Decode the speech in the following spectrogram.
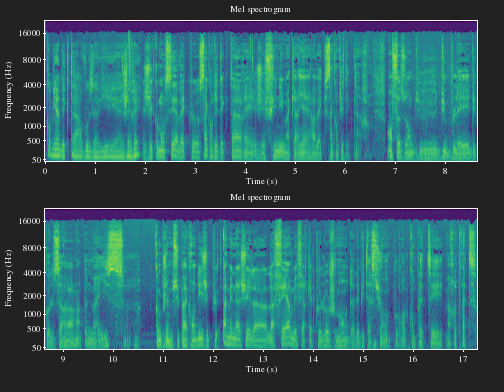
Combien d'hectares vous aviez à gérer J'ai commencé avec euh, 58 hectares et j'ai fini ma carrière avec 58 hectares. En faisant du, du blé, du colza, un peu de maïs. Euh, Comme je ne me suis pas agrandi, j'ai pu aménager la, la ferme et faire quelques logements d'habitation pour euh, compléter ma retraite.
